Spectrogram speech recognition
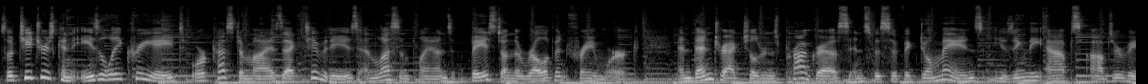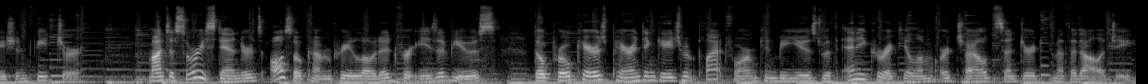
so teachers can easily create or customize activities and lesson plans based on the relevant framework and then track children's progress in specific domains using the app's observation feature. Montessori standards also come preloaded for ease of use, though ProCare's parent engagement platform can be used with any curriculum or child centered methodology.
